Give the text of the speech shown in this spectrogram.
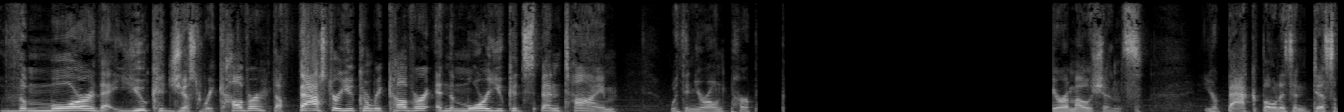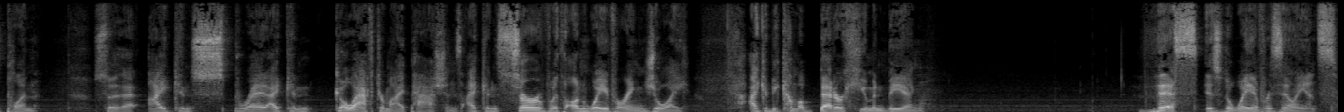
the more that you could just recover, the faster you can recover, and the more you could spend time within your own purpose. Your emotions, your backbone is in discipline so that I can spread, I can go after my passions, I can serve with unwavering joy, I can become a better human being. This is the way of resilience.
